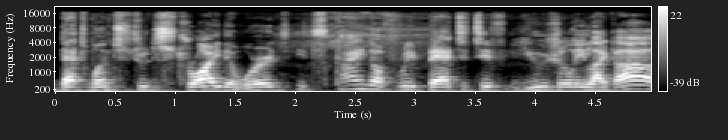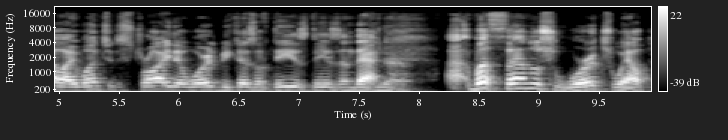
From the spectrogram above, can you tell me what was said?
that want to destroy the world. It's kind of repetitive, usually, like, oh, I want to destroy the world because of this, this, and that. Yeah. Uh, but Thanos works well.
